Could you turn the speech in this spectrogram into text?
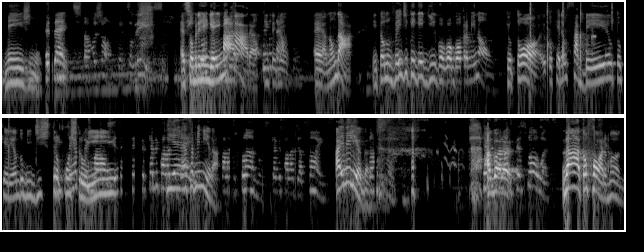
Mesmo. Presente, estamos juntos. É sobre isso. É sobre ninguém, ninguém me para, para entendeu? Tempo. É, não dá. Então não vem de gueguegui, gogogó pra mim, não que eu tô, eu tô querendo saber, eu tô querendo me desconstruir. Quer me falar e de é essa menina. Quer me falar de planos? Quer me falar de ações? Aí me liga. Então, Quer Agora, me falar de pessoas? Não, tô fora, mano.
